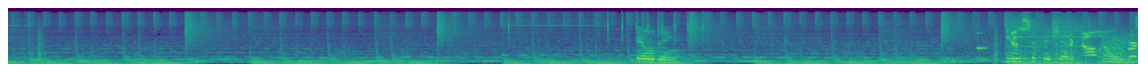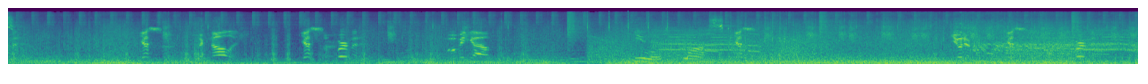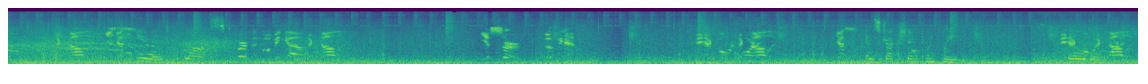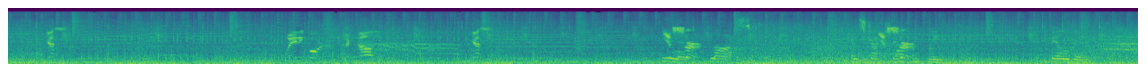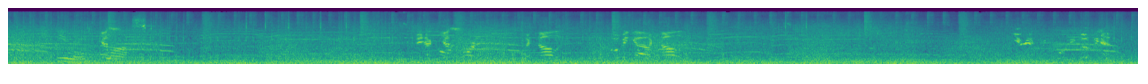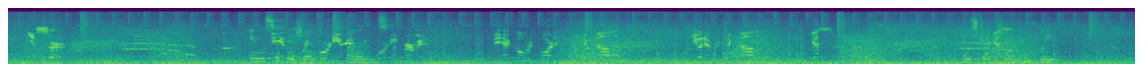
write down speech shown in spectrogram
Building. Yes, Insufficient Acknowledged. funds. Affirmative. Yes, sir. Acknowledged. Yes, sir. Affirmative. Moving out. Unit lost. Yes. Unit. Yes, sir. Affirmative. Acknowledged. Yes, yes. Unit lost. Affirmative. Moving out. Acknowledged. Yes, sir. Moving out. Vehicle report. Acknowledged. Yes. Construction complete. Vehicle Building. acknowledged. Yes. Waiting order. Acknowledged. Yes, sir. Yes, sir. lost. Construction Yes, sir. complete. Building. Unit Yes, lost. Vehicle yes. reporting. Acknowledged. Moving out. Acknowledged. Unit reporting. Moving out. Yes, sir. Insufficient. Funds. Affirmative. Vehicle reporting. Acknowledged. Unit acknowledged. Yes, sir. Construction Yes. complete.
